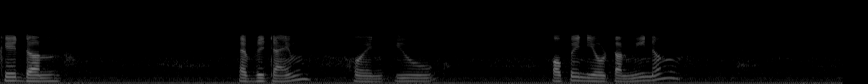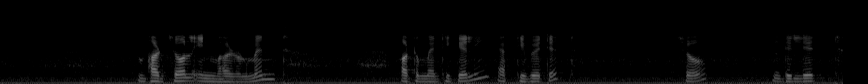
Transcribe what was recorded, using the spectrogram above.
okay done every time when you open your terminal virtual environment automatically activated. So delete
